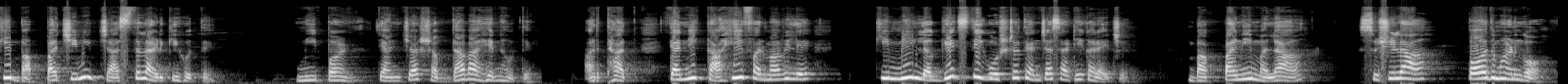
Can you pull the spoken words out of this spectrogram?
की बाप्पाची मी जास्त लाडकी होते. मी पण त्यांच्या शब्दाबाहेर नव्हते. अर्थात त्यांनी काही फरमाविले की मी लगेच ती गोष्ट त्यांच्यासाठी करायचे. बाप्पानी मला सुशिला पद म्हण गो.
